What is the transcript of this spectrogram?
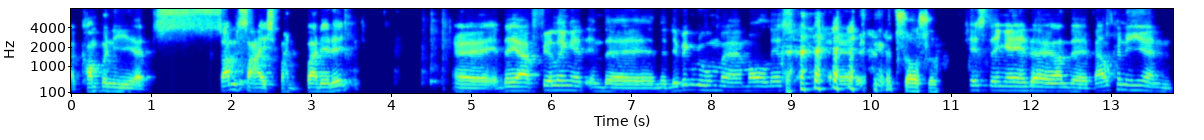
a company at some size, but but it is. Uh, they are filling it in the in the living room uh, more or less. uh, That's awesome. Testing it uh, on the balcony, and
